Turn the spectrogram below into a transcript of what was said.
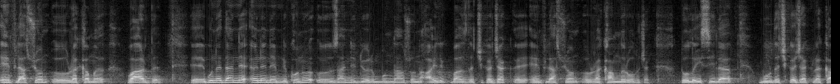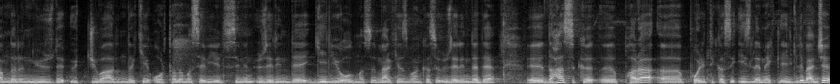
enflasyon rakamı vardı. E, Bu nedenle en önemli konu e, zannediyorum bundan sonra aylık bazda çıkacak e, enflasyon rakamları olacak. Dolayısıyla burada çıkacak rakamların %3 civarındaki ortalama seviyesinin üzerinde geliyor olması Merkez Bankası üzerinde de daha sıkı e, para e, politikası izlemekle ilgili bence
